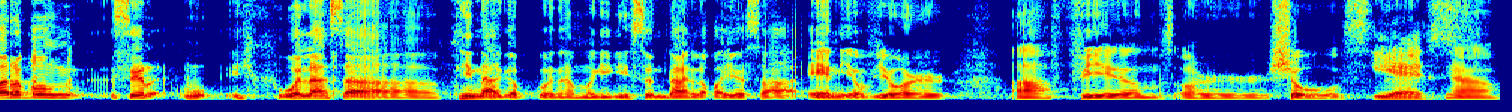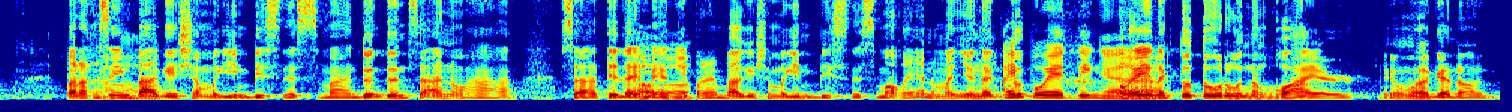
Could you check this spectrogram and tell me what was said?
Para pong sir, wala sa hinagap ko na magiging sundalo kayo sa any of your uh, films or shows. yes. Yeah. Para kasing bagay siyang maging businessman. Doon doon sa ano ha, sa Tilay. Meti, parang bagay siyang maging businessman. O kaya naman yung Ay, nagtut- pwede nga. o kaya nagtuturo ng choir. Yung mga ganon.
